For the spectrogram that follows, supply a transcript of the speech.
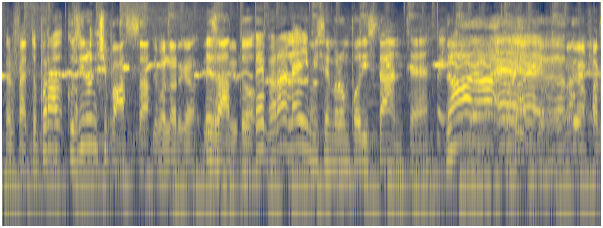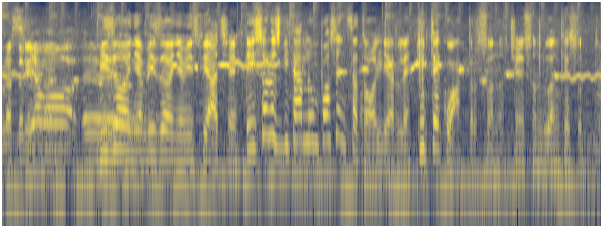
Perfetto, però così non ci passa. Devo allargare. Esatto. Eh, però lei mi sembra un po' distante, eh. No, no, eh, eh, Dobbiamo farlo assieme. dobbiamo. eh, Bisogna, bisogna, mi spiace. Devi solo svitarle un po' senza toglierle. Tutte e quattro sono, ce ne sono due anche sotto.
